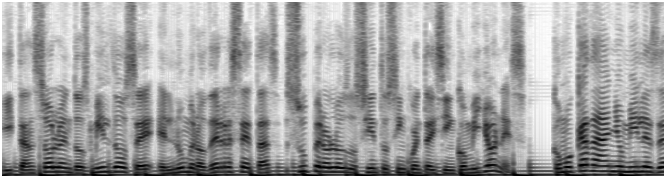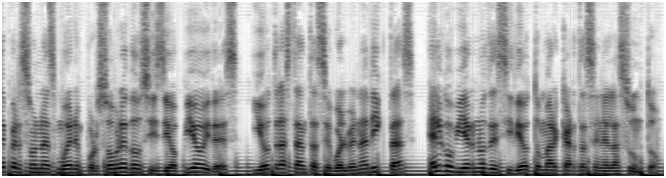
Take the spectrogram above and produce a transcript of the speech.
y tan solo en 2012 el número de recetas superó los 255 millones. Como cada año miles de personas mueren por sobredosis de opioides y otras tantas se vuelven adictas, el gobierno decidió tomar cartas en el asunto.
